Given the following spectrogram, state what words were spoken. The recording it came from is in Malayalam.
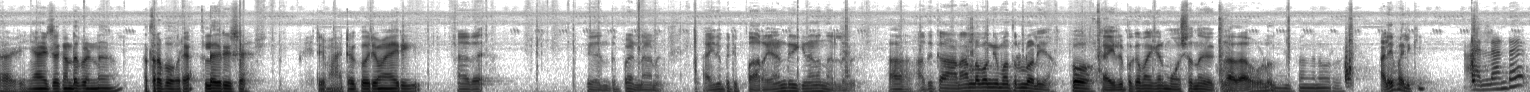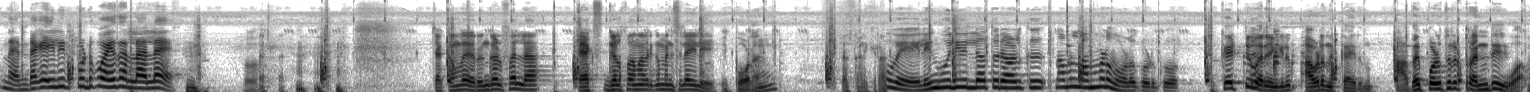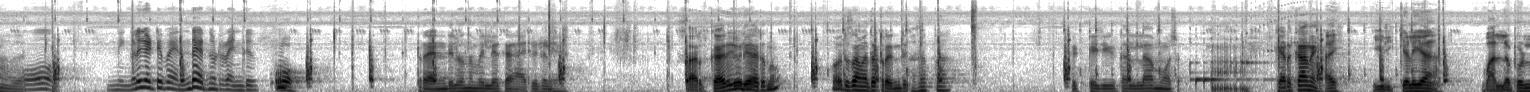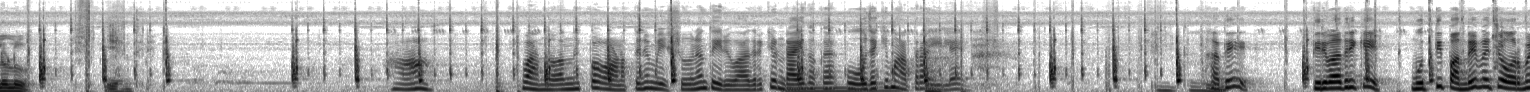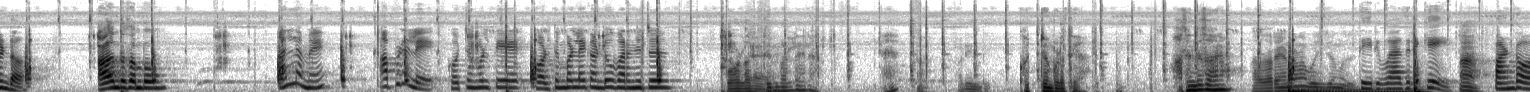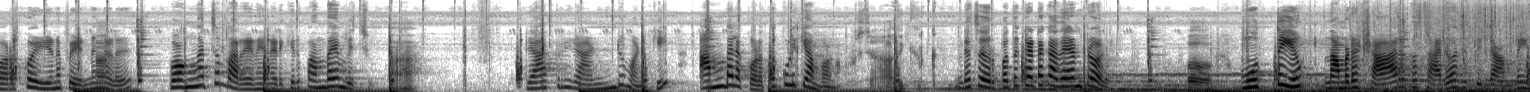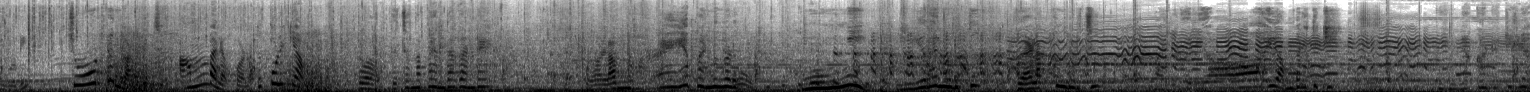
കഴിഞ്ഞ ആഴ്ച കണ്ട പെണ്ണ് അത്ര പോരാ. അല്ല ഗരീഷേ? പെരുമാറ്റമൊക്കെ ഒരുമാതിരി. അതെ. എന്ത് പെണ്ണാണ്? അതിനെ പറ്റി പറയാണ്ടിരിക്കണാണ് നല്ലത്. ആ. അത് കാണാനുള്ള ഭംഗി മാത്രമേ ഉള്ളൂ അളിയാ. ഓ കയ്യിലിപ്പൊക്കെ ഭയങ്കര മോശം എന്ന് കേൾക്കും അതാവുള്ളൂ ഇനിയിപ്പോൾ അങ്ങനെ പറ. അളി വലിക്കും. അല്ലാണ്ട് എന്റെ കയ്യിൽ ഇരിപ്പോണ്ട് പോയതല്ല അല്ലേ? ചക്കൻ വെറും ഗൾഫല്ല. എക്സ് ഗൾഫാന്ന് അവർക്ക് മനസ്സിലായില്ലേ ഇപ്പോൾ വേലയും കൂലിയും ഇല്ലാത്ത ഒരാൾക്ക് നമ്മൾ നമ്മുടെ മോളെ കൊടുക്കുവോ? കെട്ടുവരെങ്കിലും അവിടെ നിൽക്കായിരുന്നു. അതെപ്പോഴത്തെ ഒരു ട്രെൻഡ് ഓ നിങ്ങൾ കെട്ടിയപ്പോ എന്തായിരുന്നു ട്രെൻഡ് ഓ. ട്രെൻഡിലൊന്നും വലിയ കാര്യമില്ല സർക്കാർ ജോലിയായിരുന്നു. ഒരു സമയത്തെ ട്രെൻഡ് അതപ്പാ? കിട്ടിയ ചീട്ടെല്ലാം മോശം. ഉം. കിടക്കാന്നേ. ഐ ഇരിക്കളിയാ. വല്ലപ്പോഴുള്ളൂ. എന്തിന്? ആ വന്ന് വന്നിപ്പോ ഓണത്തിനും വിഷുവിനും തിരുവാതിരയ്ക്കും ഉണ്ടായതൊക്കെ പൂജയ്ക്ക് മാത്രമായില്ലേ അതെ. തിരുവാതിരക്ക് മുത്തി പന്തയം വെച്ച ഓർമ്മയുണ്ടോ? അതെന്താ സംഭവം? അല്ലമ്മേ അപ്പോഴല്ലേ കൊറ്റംകുളത്തിയെ കൊളത്തുംപള്ളയെ കണ്ടു പറഞ്ഞിട്ട്? കുളത്തിയാ സാധനം? അതറിയണോ തിരുവാതിരക്കേ പണ്ട് ഉറക്കൊഴിയണ പെണ്ണുങ്ങൾ പൊങ്ങച്ചം പറയണതിനിടയ്ക്ക് ഒരു പന്തയം വെച്ചു. ആ. രാത്രി രണ്ടു മണിക്ക് അമ്പലക്കുളത്ത് കുളിക്കാൻ പോണം. എന്റെ ചെറുപ്പത്തിൽ കേട്ട കഥയാണ് കേട്ടോ മുത്തയും നമ്മുടെ ക്ഷാരത്തെ സരോജത്തിന്റെ അമ്മയും കൂടി ചൂട്ടും കത്തിച്ച് അമ്പലക്കുളത്ത് കുളിക്കാൻ കുളത്ത് ചെന്നപ്പോ എന്താ കണ്ടേ? കുളം നിറയെ പെണ്ണുങ്ങൾ മുങ്ങി ഈറനെടുത്ത് വിളക്കും പിടിച്ച് വരിവരിയായി അമ്പലത്തിക്ക്. പിന്നെ കണ്ടിട്ടില്ല.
